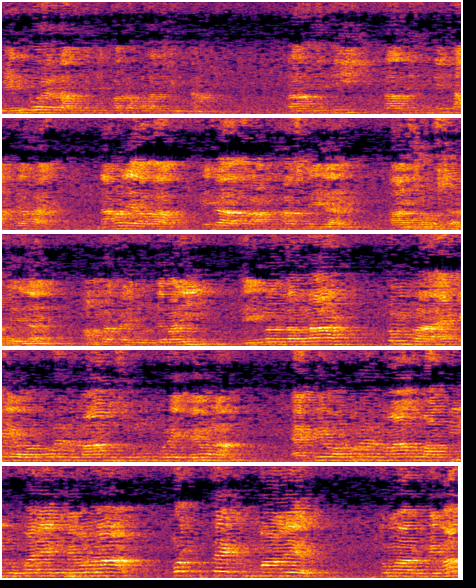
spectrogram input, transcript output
মেম্বরের রাজনীতির কথা বলা ঠিক না। রাজনীতি রাজনীতিতেই থাকতে হয়, না হলে আবার এটা আবার আমখাস হয়ে যায়, আর সমস্যা হয়ে যায়। আমরা খালি বলতে পারি যে, ইমানদাররা তোমরা একে অপরের মাল শুরু করে খেও না। একে অপরের মাল বাতিল উপায়ে খেও না। প্রত্যেক মালের তোমার বিমান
